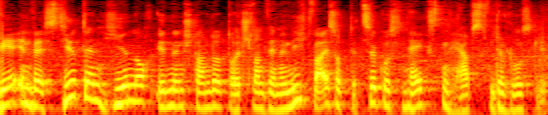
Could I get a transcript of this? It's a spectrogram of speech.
Wer investiert denn hier noch in den Standort Deutschland, wenn er nicht weiß, ob der Zirkus nächsten Herbst wieder losgeht?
